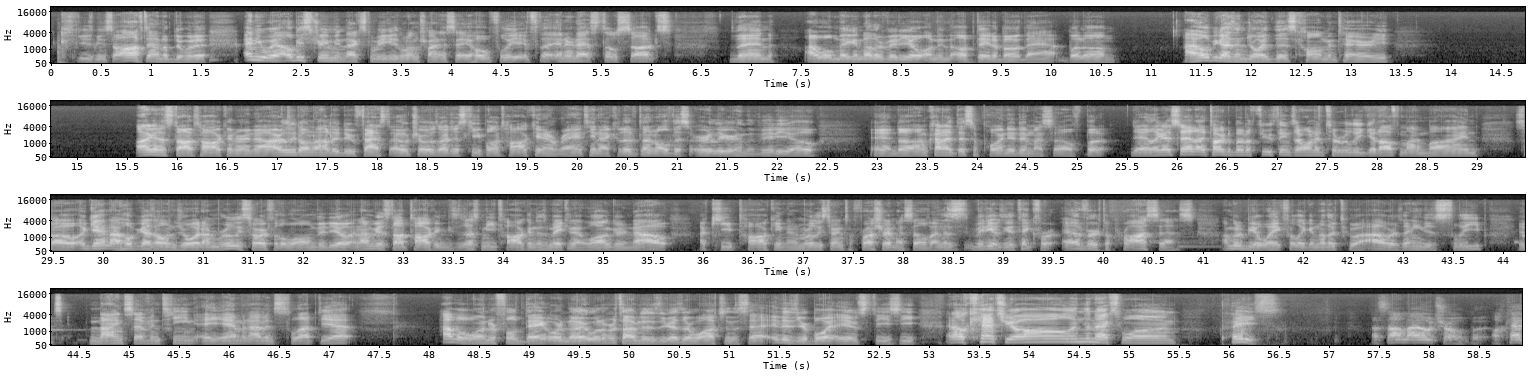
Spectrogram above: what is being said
excuse me, so I'll have to end up doing it. Anyway, I'll be streaming next week is what I'm trying to say, hopefully. If the internet still sucks, then I will make another video on an update about that. But um, I hope you guys enjoyed this commentary. I gotta stop talking right now. I really don't know how to do fast outros. I just keep on talking and ranting. I could have done all this earlier in the video. And uh, I'm kind of disappointed in myself. But yeah, like I said, I talked about a few things I wanted to really get off my mind. So again, I hope you guys all enjoyed. I'm really sorry for the long video. And I'm to stop talking because just me talking is making it longer. Now I keep talking and I'm really starting to frustrate myself and this video is going to take forever to process. I'm going to be awake for like another two hours. I need to sleep. It's 9.17 a.m. and I haven't slept yet. Have a wonderful day or night, whatever time it is you guys are watching this at. It is your boy Eyo Steezy and I'll catch you all in the next one. Peace. That's not my outro, but I'll catch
